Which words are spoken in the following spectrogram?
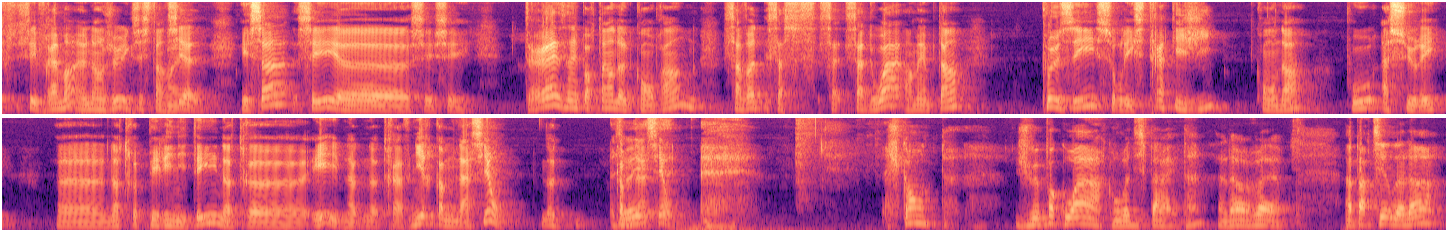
c'est vraiment un enjeu existentiel. Et ça, c'est, euh, c'est, très important de le comprendre. Ça, va, ça, ça, ça doit en même temps peser sur les stratégies qu'on a pour assurer euh, notre pérennité, notre euh, et notre, avenir comme nation, comme nation. Euh, je compte. Je veux pas croire qu'on va disparaître. Hein? Alors, à partir de là,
